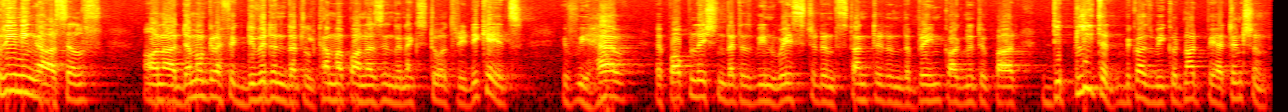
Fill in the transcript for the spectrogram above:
preening ourselves on our demographic dividend that will come upon us in the next two or three decades, if we have a population that has been wasted and stunted and the brain cognitive power depleted because we could not pay attention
